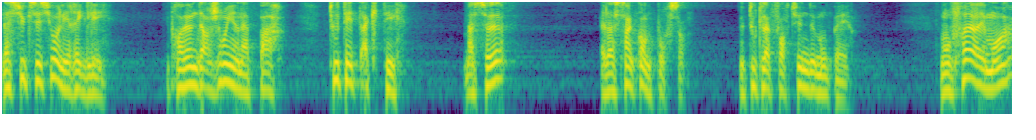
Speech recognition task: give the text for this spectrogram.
La succession, elle est réglée. Le problème d'argent, il n'y en a pas. Tout est acté. Ma sœur, elle a 50% de toute la fortune de mon père. Mon frère et moi,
